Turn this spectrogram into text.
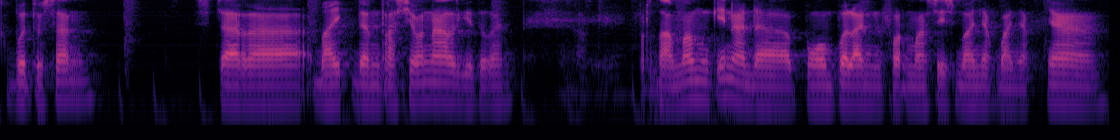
keputusan secara baik dan rasional gitu kan. Oke. Pertama mungkin ada pengumpulan informasi sebanyak-banyaknya.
